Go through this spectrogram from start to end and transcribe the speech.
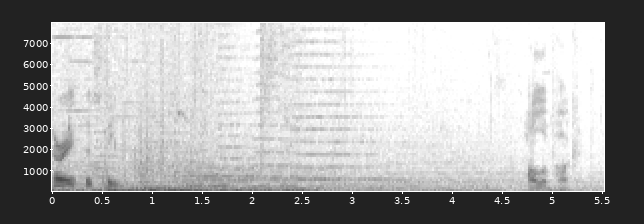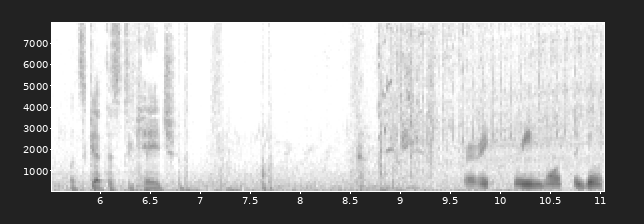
Alright, let's see. Let's get this to Caij. Alright, three more to go.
